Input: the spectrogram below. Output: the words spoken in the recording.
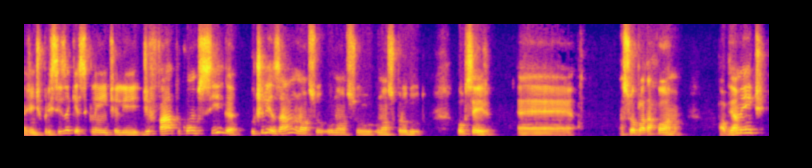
a gente precisa que esse cliente ele de fato consiga utilizar o nosso, o nosso, o nosso produto. Ou seja, é, a sua plataforma. Obviamente,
